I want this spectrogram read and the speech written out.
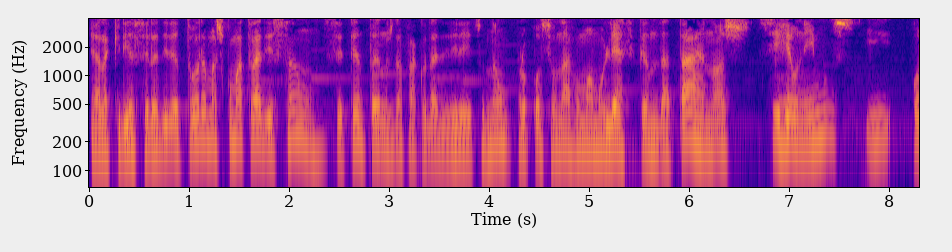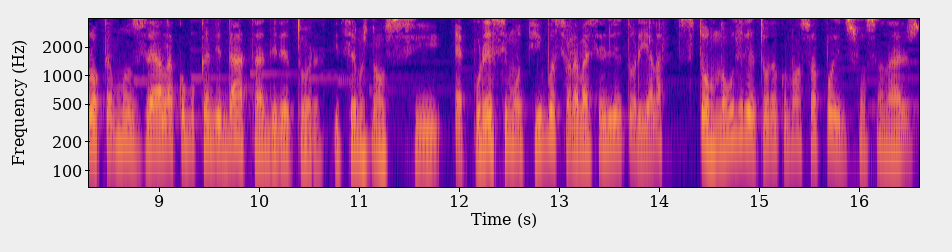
ela queria ser a diretora, mas como a tradição, 70 anos da Faculdade de Direito, não proporcionava uma mulher se candidatar, nós se reunimos e colocamos ela como candidata a diretora. E dissemos, não, se é por esse motivo, a senhora vai ser diretora. E ela se tornou diretora com o nosso apoio dos funcionários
